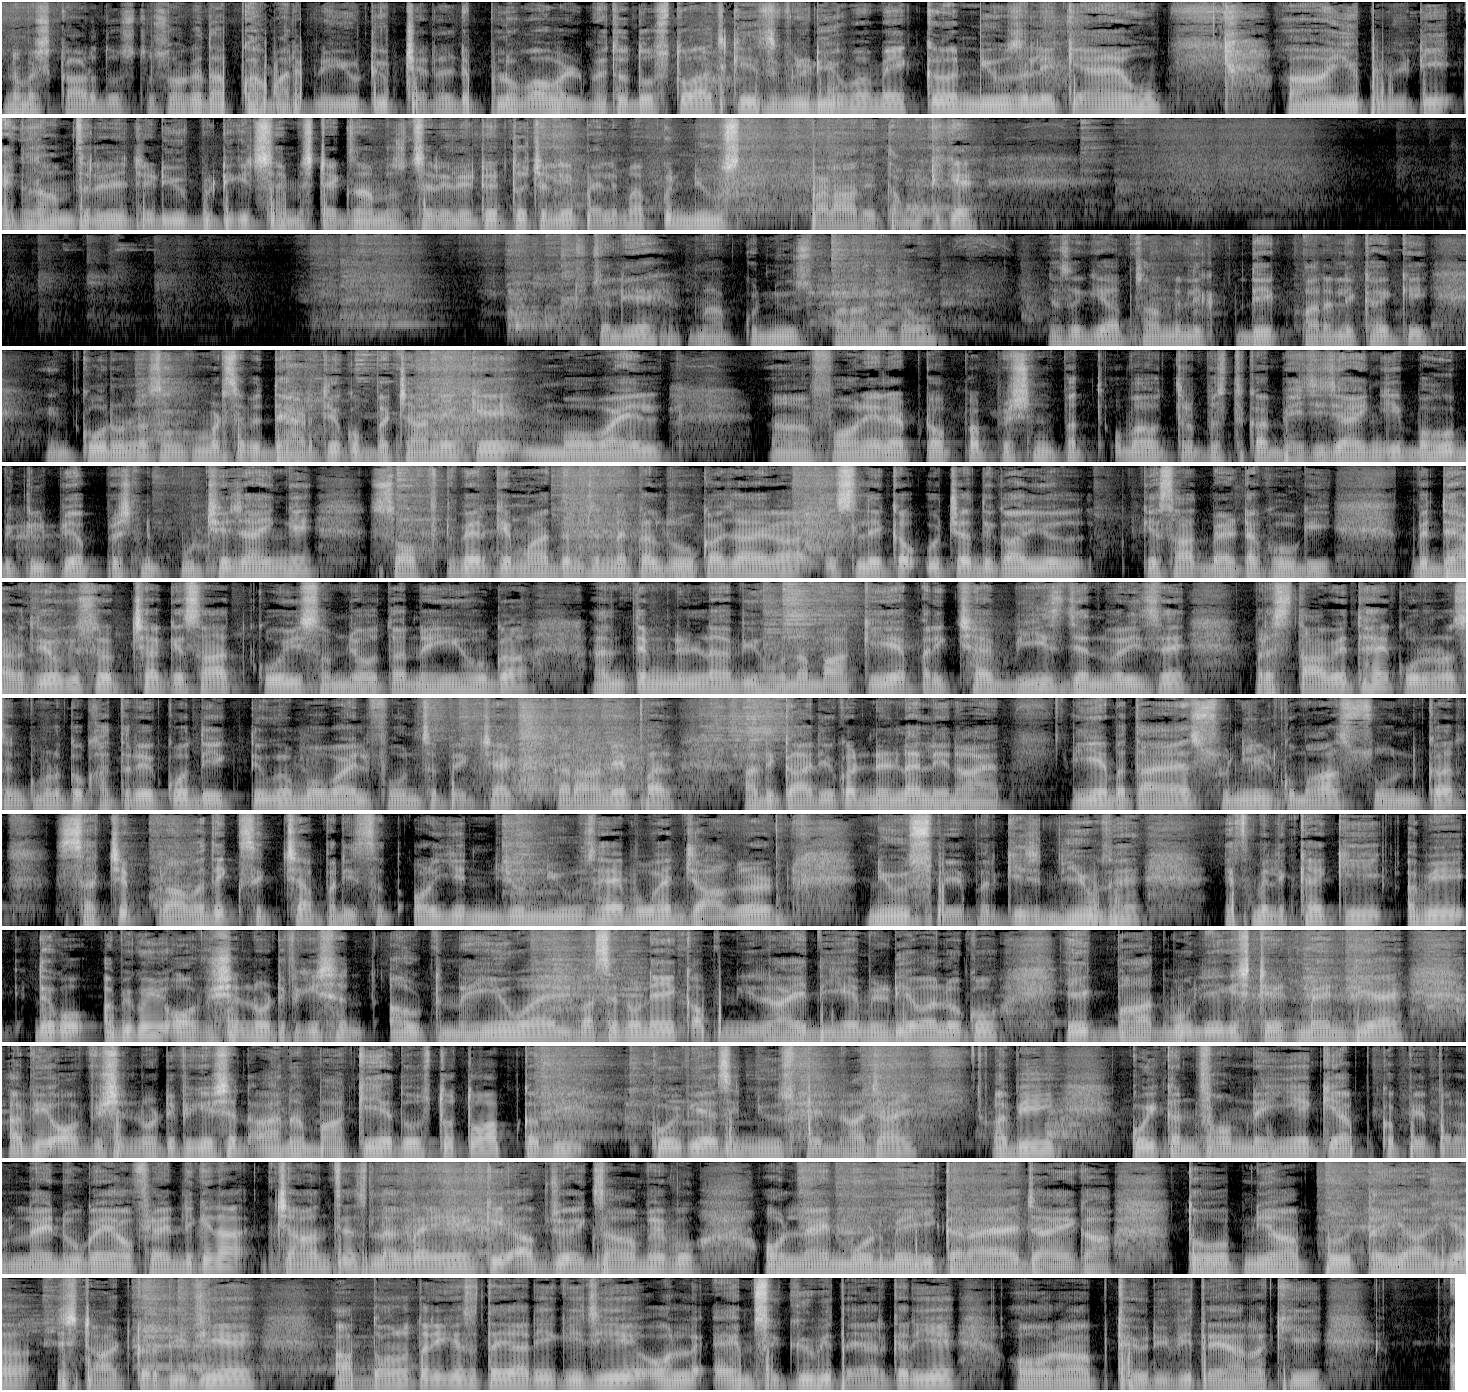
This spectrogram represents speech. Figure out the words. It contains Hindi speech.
नमस्कार दोस्तों, स्वागत है आपका हमारे अपने यूट्यूब चैनल डिप्लोमा वर्ल्ड में। तो दोस्तों, आज की इस वीडियो में मैं एक न्यूज़ लेके आया हूँ यूपीपीटी एग्ज़ाम से रिलेटेड यूपीटी की सेमेस्टर एग्ज़ाम है उससे रिलेटेड तो चलिए, पहले मैं आपको न्यूज़ पढ़ा देता हूँ, ठीक है? तो चलिए, मैं आपको न्यूज़ पढ़ा देता हूँ। जैसा कि आप सामने देख पा रहे लिखा है कि कोरोना संक्रमण से विद्यार्थियों को बचाने के मोबाइल फ़ोन या लैपटॉप पर प्रश्न पत्र व उत्तर पुस्तिका भेजी जाएँगी। बहुविकल्पीय प्रश्न पूछे जाएँगे। सॉफ्टवेयर के माध्यम से नकल रोका जाएगा। इस लेकर उच्च अधिकारियों के साथ बैठक होगी। विद्यार्थियों की सुरक्षा के साथ कोई समझौता नहीं होगा। अंतिम निर्णय अभी होना बाकी है। परीक्षा 20 जनवरी से प्रस्तावित है। कोरोना संक्रमण को खतरे को देखते हुए मोबाइल फ़ोन से परीक्षा कराने पर अधिकारियों का निर्णय लेना है। ये बताया है सुनील कुमार सोनकर, सचिव प्रावधिक शिक्षा परिषद। और ये जो न्यूज़ है, वो है जागरण न्यूज़पेपर की न्यूज़ है। इसमें लिखा है कि अभी, देखो, अभी कोई ऑफिशियल नोटिफिकेशन आउट नहीं हुआ है। बस इन्होंने एक अपनी राय दी है मीडिया वालों को। एक बात बोली है कि स्टेटमेंट दिया है। अभी ऑफिशियल नोटिफिकेशन आना बाकी है दोस्तों तो आप कभी कोई भी ऐसी न्यूज़ पे ना जाएँ। अभी कोई कंफर्म नहीं है कि आपका पेपर ऑनलाइन होगा या ऑफलाइन लेकिन हाँ चांसेस लग रहे हैं कि अब जो एग्ज़ाम है वो ऑनलाइन मोड में ही कराया जाएगा। तो अपनी आप तैयारियाँ स्टार्ट कर दीजिए। आप दोनों तरीके से तैयारी कीजिए और एम भी तैयार करिए और आप थ्योरी भी तैयार रखिए।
